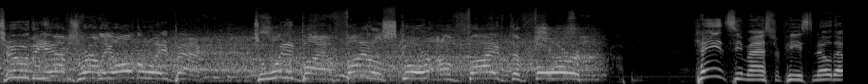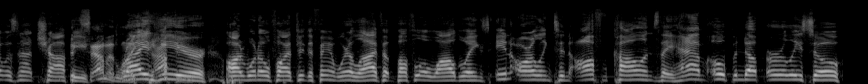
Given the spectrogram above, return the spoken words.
two, the Avs rally all the way back to win it by a final score of five to four. KNC Masterpiece. No, that was not choppy. It sounded like right choppy. here on 105 through The Fan. We're live at Buffalo Wild Wings in Arlington off of Collins. They have opened up early, so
